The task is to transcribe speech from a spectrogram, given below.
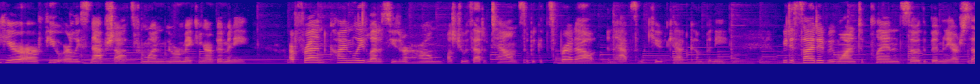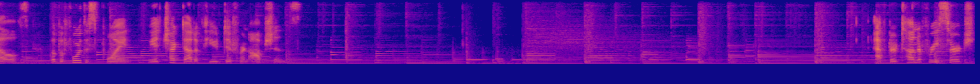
here are a few early snapshots from when we were making our bimini. Our friend kindly let us use her home while she was out of town so we could spread out and have some cute cat company. We decided we wanted to plan and sew the bimini ourselves, but before this point, we had checked out a few different options. After a ton of research,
